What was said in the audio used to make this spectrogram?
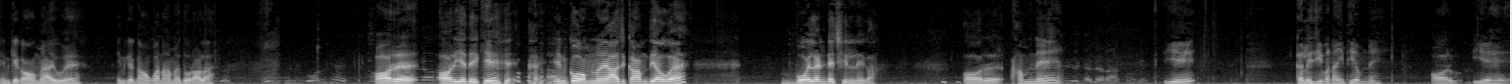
इनके गाँव में आए हुए हैं। इनके गाँव का नाम है दोराला। और और ये देखिए, इनको हमने आज काम दिया हुआ है बॉयल अंडे छीलने का। और हमने ये कलेजी बनाई थी हमने, और ये है,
